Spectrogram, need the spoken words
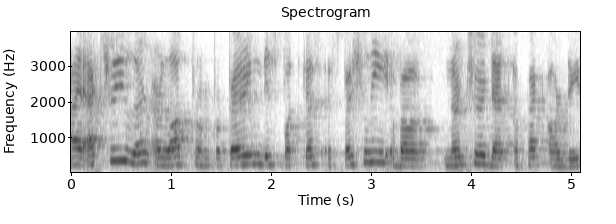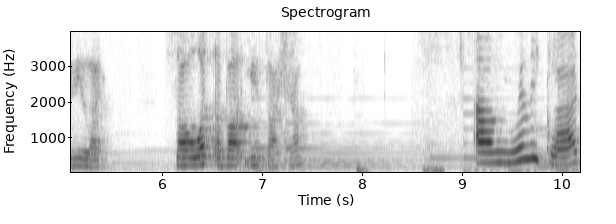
I actually learned a lot from preparing this podcast, especially about nurture that affect our daily life. So, what about you, Tasha? I'm really glad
